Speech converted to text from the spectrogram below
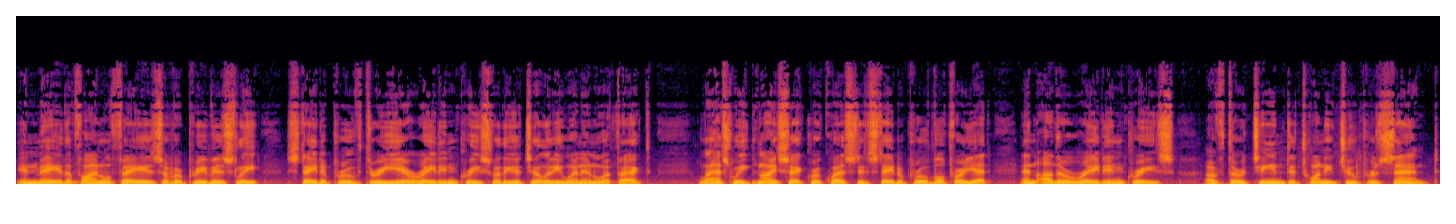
In May, the final phase of a previously state approved three year rate increase for the utility went into effect. Last week, NYSEG requested state approval for yet another rate increase of 13 to 22 percent.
